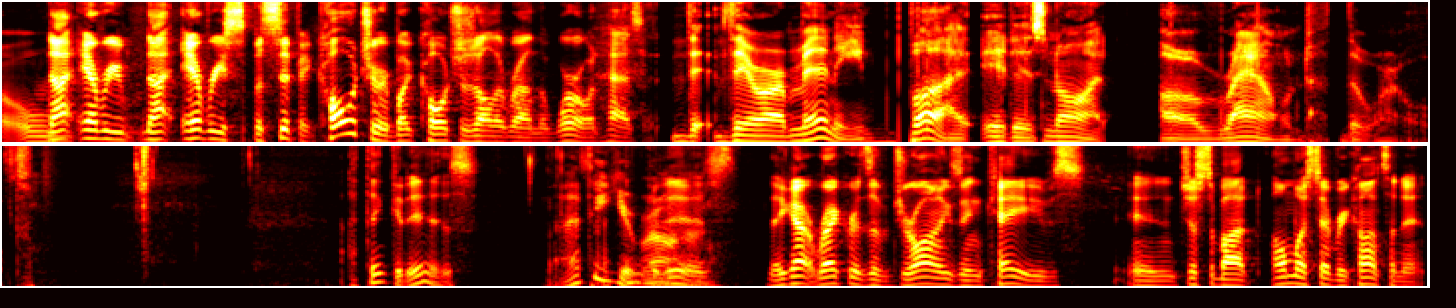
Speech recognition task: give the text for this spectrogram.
Oh. Not every not every specific culture, but cultures all around the world has it. Th- there are many, but it is not around the world. I think it is. I think you're It wrong. is. They got records of drawings in caves in just about almost every continent.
